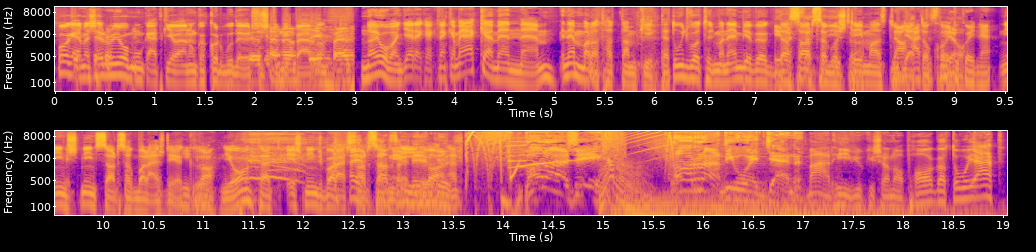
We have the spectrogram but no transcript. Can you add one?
Polgármester úr, jó munkát kívánunk, akkor Budaörs is Köszönöm kipipálva. szépen. Na jó van, gyerekek, nekem el kell mennem, nem maradhattam ki. Tehát úgy volt, hogy ma nem jövök, de a szarszagos téma, azt Na, hát tudjátok, azt hogy, tudjuk, hogy ne. nincs, nincs szarszag Balázs nélkül. Jó? Tehát, és nincs Balázs szarszag nélkül. hát Balázsék! A Rádió egyen! Már hívjuk is a nap hallgatóját.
